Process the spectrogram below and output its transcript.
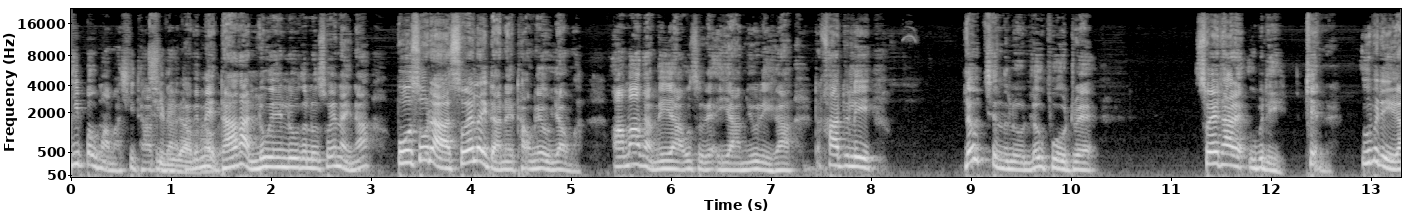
ကြီးပုံမှာမှာရှိထားပြီးသားဒါပေမဲ့ဒါကလိုရင်လိုသလိုဆွဲနိုင်တာပိုဆိုတာဆွဲလိုက်တာနဲ့ထောင်ထဲကိုရောက်မှာအာမခံမရဘူးဆိုတဲ့အရာမျိုးတွေကတခါတလေလှုပ်ချင်တယ်လို့လှုပ်ဖို့အတွက်ဆွဲထားတဲ့ဥပဒေဖြစ်နေတယ်ဥပဒေက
